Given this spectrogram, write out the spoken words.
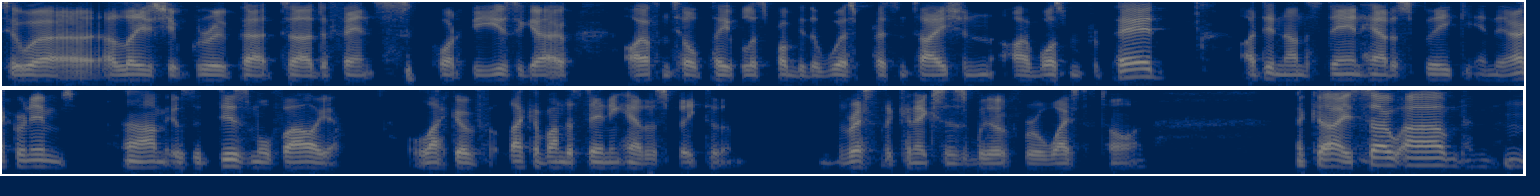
to a, a leadership group at uh, Defence quite a few years ago. I often tell people it's probably the worst presentation. I wasn't prepared. I didn't understand how to speak in their acronyms. Um, it was a dismal failure. Lack of lack of understanding how to speak to them. The rest of the connections were, were a waste of time. Okay, so um, hmm,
